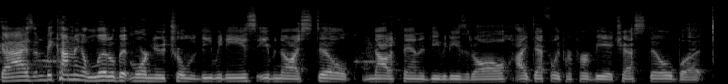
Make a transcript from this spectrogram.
guys, I'm becoming a little bit more neutral to DVDs, even though I'm still not a fan of DVDs at all. I definitely prefer VHS still, but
